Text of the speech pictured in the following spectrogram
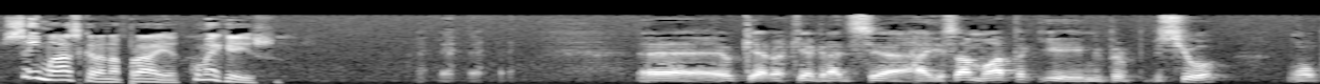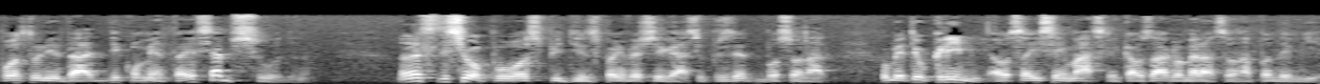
sem máscara na praia. Como é que é isso? É, eu quero aqui agradecer a Raíssa Mota que me propiciou uma oportunidade de comentar esse absurdo. Né? Antes de se opor aos pedidos para investigar se o presidente Bolsonaro cometeu crime ao sair sem máscara e causar aglomeração na pandemia,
